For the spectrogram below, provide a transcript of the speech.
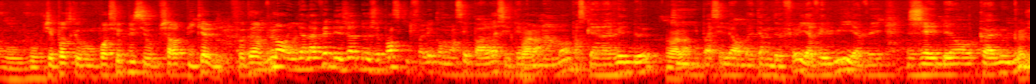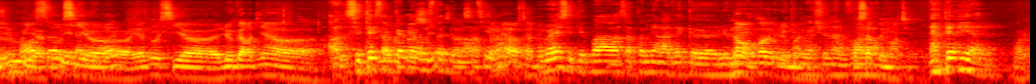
vous, vous- je pense que vous pensez plus sur Charles Piquel. Il faudrait un peu. Non, il y en avait déjà deux. Je pense qu'il fallait commencer par là. C'était Voilà. mon amant parce qu'il y en avait deux Voilà. qui passaient leur baptême de feu. Il y avait lui, il y avait Gédéon Kaloulou, je Kaloulou, il y pense. avait le aussi, euh, il y avait aussi euh, le gardien. euh, Ah, c'était sa première au stade de Martyr. première hein. Mais c'était pas sa première avec le non, pas avec le nationale. Au Voilà. stade de Martyr. Impérial. Voilà.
